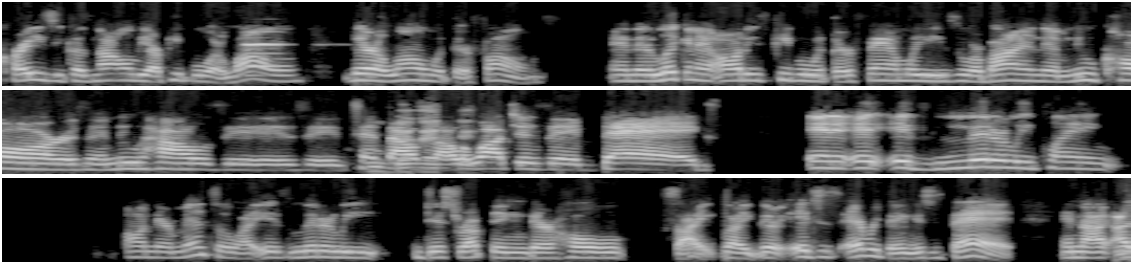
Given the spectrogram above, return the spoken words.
crazy because not only are people alone, they're alone with their phones, and they're looking at all these people with their families who are buying them new cars and new houses and ten thousand dollar watches and bags, and it, it, it's literally playing on their mental. Like it's literally disrupting their whole site. Like they're it's just everything. It's just bad. And I, I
